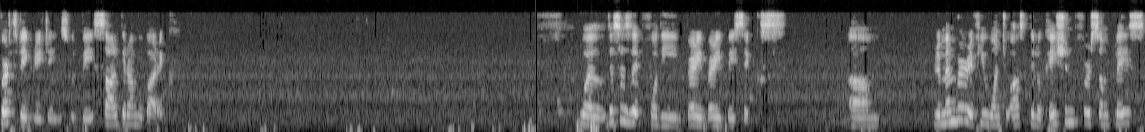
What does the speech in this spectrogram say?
Birthday greetings would be Salgira Mubarak. Well, this is it for the very, very basics. Um, remember, if you want to ask the location for some place,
